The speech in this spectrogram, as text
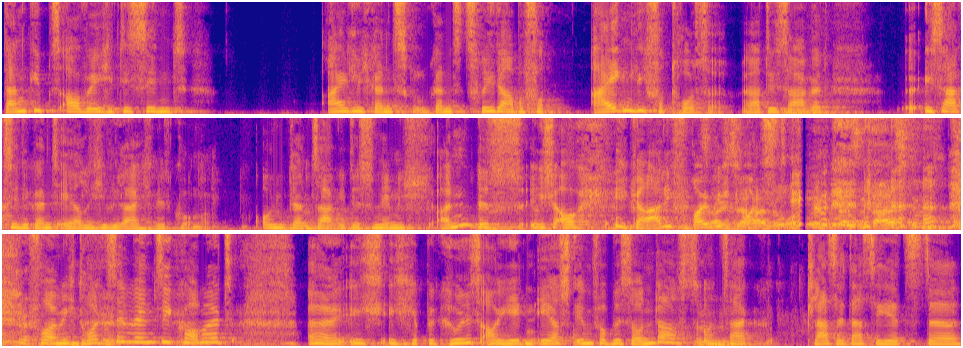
dann gibt's auch welche, die sind eigentlich ganz, ganz zufrieden, aber ver, eigentlich verdrossen. Ja, die sagen, äh, ich sage Ihnen ganz ehrlich, ich will eigentlich nicht kommen. Und dann sage ich, das nehme ich an, das ist auch egal, ich freue mich trotzdem. Hallo. Ich freue mich trotzdem, wenn Sie kommen. Äh, Ich, ich begrüße auch jeden Erstimpfer besonders und sage, klasse, dass Sie jetzt äh,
